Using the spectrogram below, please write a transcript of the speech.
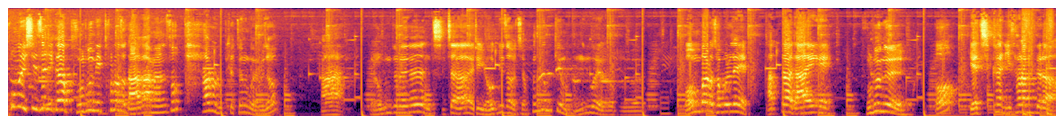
손을 씻으니까 불운이 털어져 나가면서 바로 루피가 뜨는 거예요, 그죠? 아, 여러분들은 진짜 여기서 진짜 황금 기운 받는 거예요, 여러분. 원바로 저번에 아까 나의 불운을 어? 예측한 이 사람들아,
